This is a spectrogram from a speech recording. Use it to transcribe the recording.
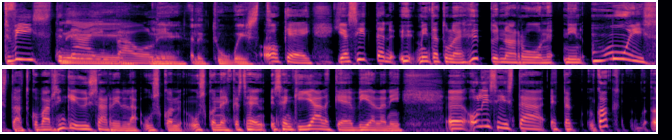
Twist. Twist, näinpä oli. Niin, eli twist. Okei. Okay. Ja sitten mitä tulee hyppynaruun, niin muistatko, varsinkin Ysärillä, uskon, uskon ehkä sen, senkin jälkeen vielä, niin ö, oli siis tämä, että kak, ö,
